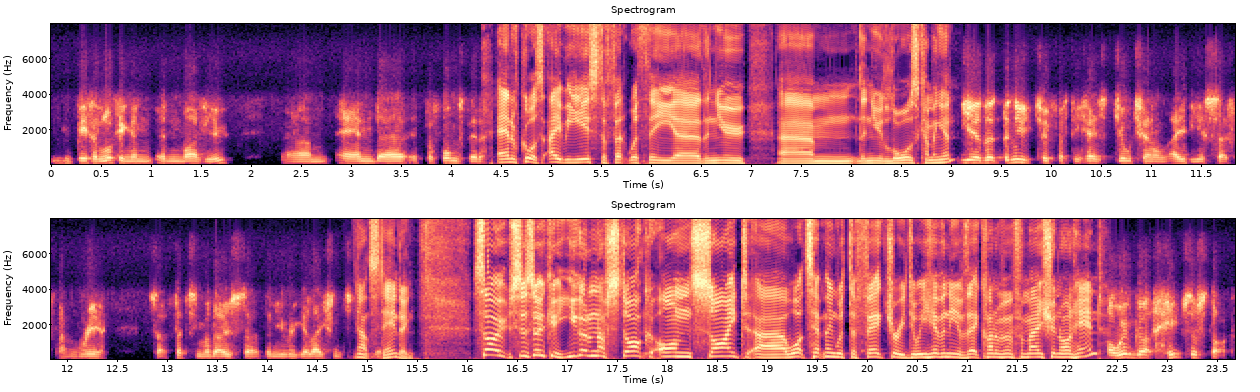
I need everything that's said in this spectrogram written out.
better looking, in, in my view um, and uh, it performs better. And of course, ABS to fit with the uh, the new um, the new laws coming in. Yeah, the, the new 250 has dual channel ABS, so front and rear. So it fits in with those uh, the new regulations. Outstanding. So Suzuki, you got enough stock on site? Uh, what's happening with the factory? Do we have any of that kind of information on hand? Oh, we've got heaps of stock.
